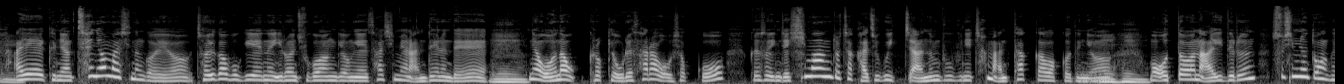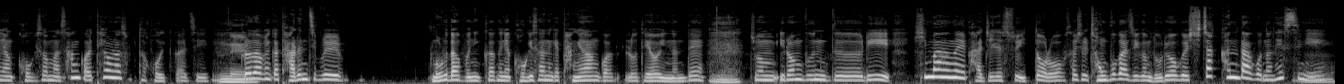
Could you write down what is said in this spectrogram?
음. 아예 그냥 체념하시는 거예요. 저희가 보기에는 이런 주거 환경에 사시면 안 되는데 음. 그냥 워낙 그렇게 오래 살아오셨고 그래서 이제 희망조차 가지고 있지 않은 부분이 참 안타까웠거든요. 뭐 어떤 아이들은 수십 년 동안 그냥 거기서만 산 거예요. 태어나서부터 거기까지. 네. 그러다 보니까 다른 집을 모르다 보니까 그냥 거기 사는 게 당연한 걸로 되어 있는데 네. 좀 이런 분들이 희망을 가질 수 있도록 사실 정부가 지금 노력을 시작한다고는 했으니 음.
